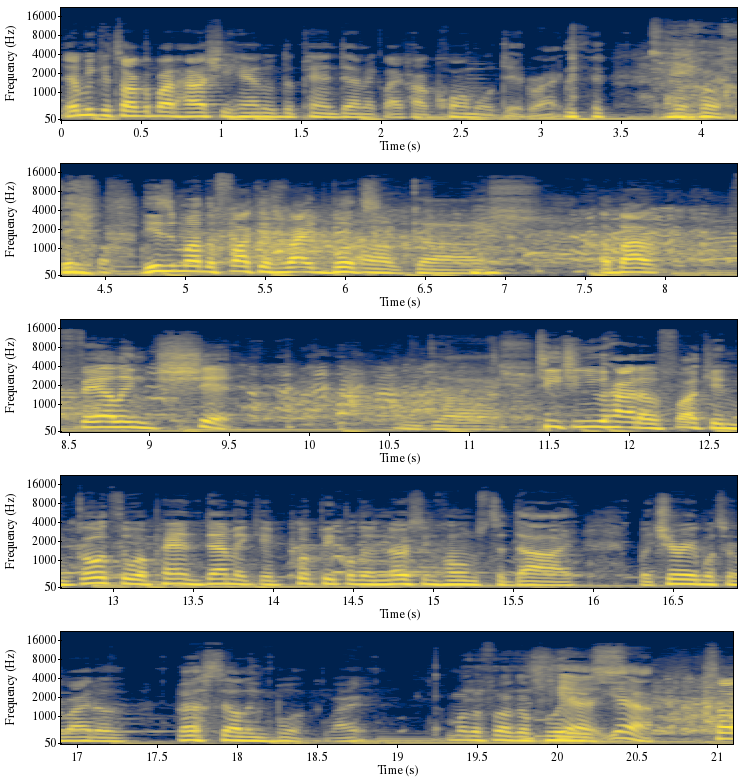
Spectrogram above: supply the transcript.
Then we could talk about how she handled the pandemic, like how Cuomo did, right? These motherfuckers write books oh gosh. about failing shit Oh gosh. teaching you how to fucking go through a pandemic and put people in nursing homes to die, but you're able to write a best-selling book, right? Motherfucker, please. Yeah, yeah. So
